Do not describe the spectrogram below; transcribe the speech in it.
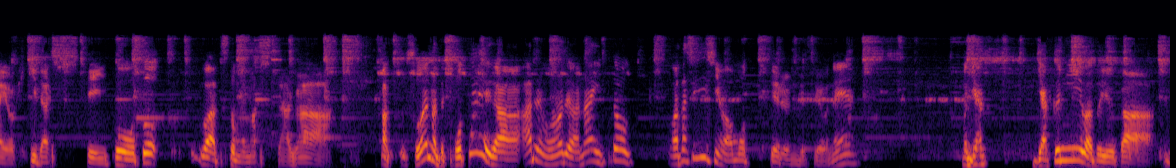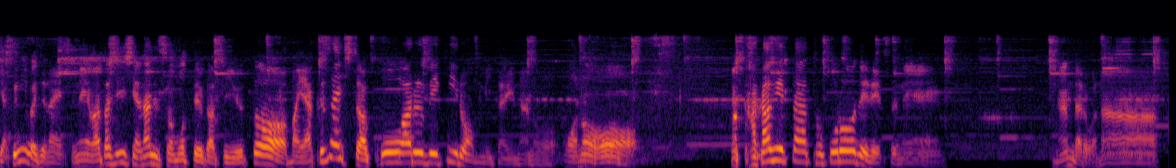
えを引き出していこうとは努めましたが、まあ、そういうのって答えがあるものではないと、私自身は思ってるんですよね。まあ、逆、逆に言えばというか、逆に言えばじゃないですね。私自身は何でそう思ってるかというと、まあ、薬剤師とはこうあるべき論みたいなのものを、まあ、掲げたところでですね、なんだろうなぁ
